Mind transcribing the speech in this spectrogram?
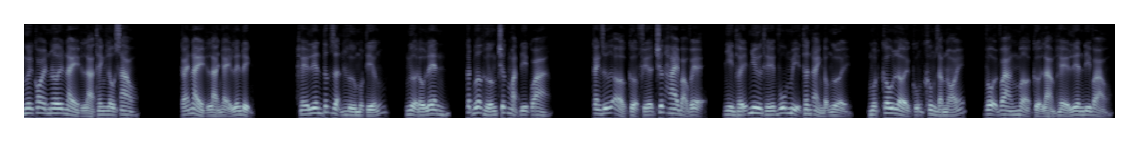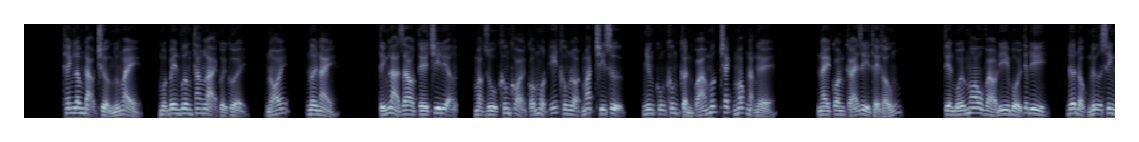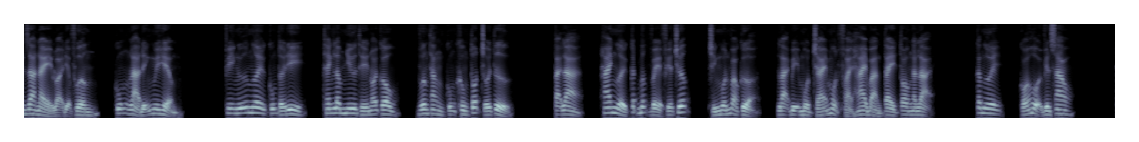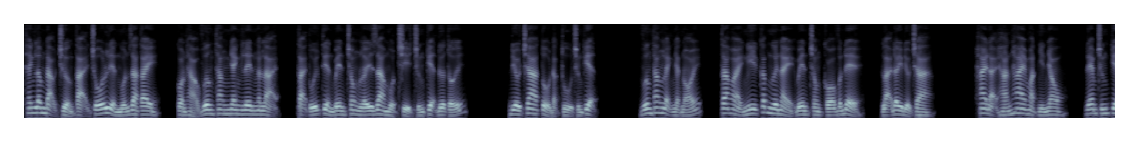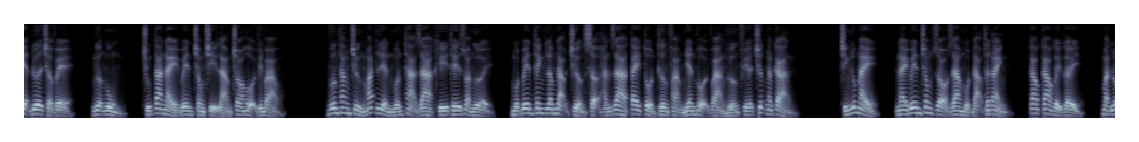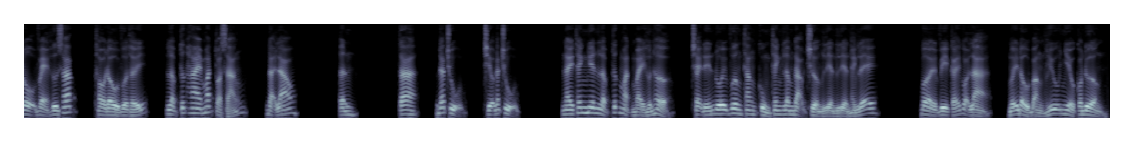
Ngươi coi nơi này là thanh lâu sao? Cái này là nhảy lên địch. Hề liên tức giận hừ một tiếng, ngửa đầu lên, cất bước hướng trước mặt đi qua. Canh giữ ở cửa phía trước hai bảo vệ, nhìn thấy như thế vũ mị thân ảnh động người, một câu lời cũng không dám nói vội vàng mở cửa làm hề liên đi vào. Thanh lâm đạo trưởng nhướng mày, một bên vương thăng lại cười cười, nói, nơi này tính là giao tế chi địa, mặc dù không khỏi có một ít không lọt mắt chi sự, nhưng cũng không cần quá mức trách móc nặng nề. Này còn cái gì thể thống? Tiền bối mau vào đi bồi tiếp đi, đơn độc nữ sinh ra này loại địa phương, cũng là đỉnh nguy hiểm. Phi ngữ ngươi cũng tới đi. Thanh lâm như thế nói câu, vương thăng cũng không tốt chối tử tại là, hai người cất bước về phía trước, chính muốn vào cửa, lại bị một trái một phải hai bàn tay to ngăn lại. Các ngươi, có hội viên sao? Thanh lâm đạo trưởng tại chỗ liền muốn ra tay, còn hảo vương thăng nhanh lên ngăn lại, tại túi tiền bên trong lấy ra một chỉ chứng kiện đưa tới. Điều tra tổ đặc thù chứng kiện. Vương thăng lạnh nhạt nói, ta hoài nghi các ngươi này bên trong có vấn đề, lại đây điều tra. Hai đại hán hai mặt nhìn nhau, đem chứng kiện đưa trở về, ngượng ngùng, chúng ta này bên trong chỉ làm cho hội viên bảo vương thăng chừng mắt liền muốn thả ra khí thế dọa người, một bên thanh lâm đạo trưởng sợ hắn ra tay tổn thương phạm nhân vội vàng hướng phía trước ngăn cản. Chính lúc này này bên trong dò ra một đạo thân ảnh, cao cao gầy gầy, mặt lộ vẻ hư sắc, thò đầu vừa thấy lập tức hai mắt tỏa sáng, đại lão. Ân, ta, đắc trụ, triệu đắc trụ. Này thanh niên lập tức mặt mày hớn hở, chạy đến đôi vương thăng cùng thanh lâm đạo trưởng liền liền hành lễ. Bởi vì cái gọi là, mấy đầu bằng hữu nhiều con đường.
